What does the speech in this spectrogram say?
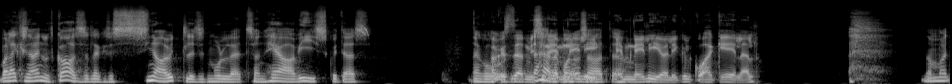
ma läksin ainult kaasa sellega, sest sina ütlesid mulle, et see on hea viis, kuidas. nagu aga sa tead, mis on tähelepanu M4, saada. M4 oli küll kohe keelel. no ma,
